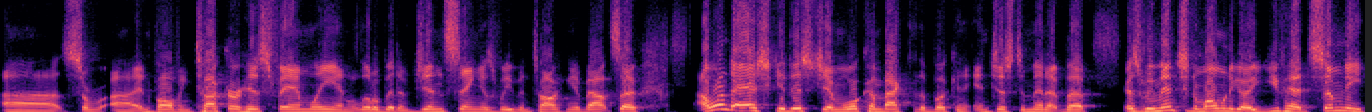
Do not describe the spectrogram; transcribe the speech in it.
uh, so, uh, involving Tucker, his family, and a little bit of ginseng, as we've been talking about. So I wanted to ask you this, Jim. We'll come back to the book in, in just a minute. But as we mentioned a moment ago, you've had so many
